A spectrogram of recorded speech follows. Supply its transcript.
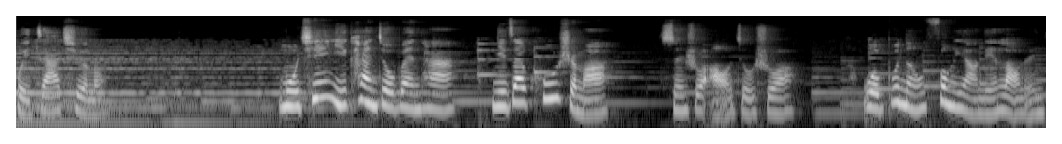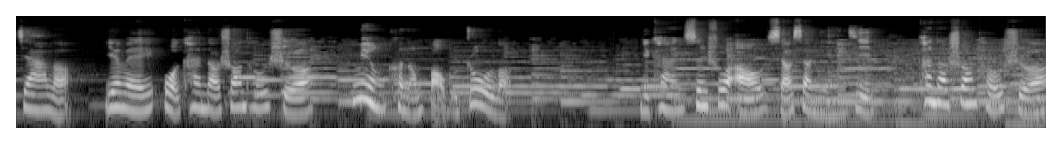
回家去了。母亲一看就问他：“你在哭什么？”孙叔敖就说：“我不能奉养您老人家了，因为我看到双头蛇，命可能保不住了。”你看孙叔敖小小年纪，看到双头蛇，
